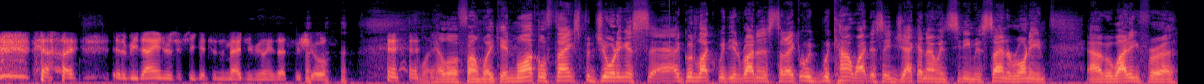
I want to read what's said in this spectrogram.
It'll be dangerous if she gets in the Magic Millions, that's for sure. One hell of a fun weekend. Michael, thanks for joining us. Uh, good luck with your runners today. We, we can't wait to see Jacquinot in Sydney. We're saying to Ronnie, uh, we're waiting for a,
